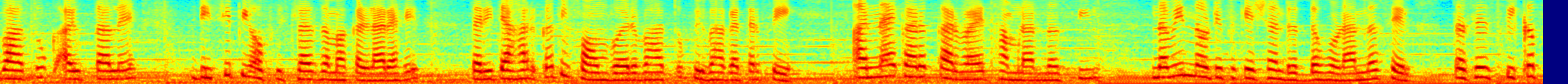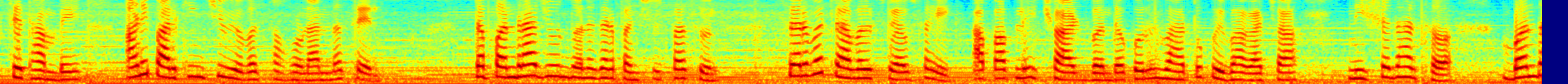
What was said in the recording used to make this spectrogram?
वाहतूक आयुक्तालय डीसीपी ऑफिसला जमा करणार आहेत. तरी त्या हरकती फॉर्मवर वाहतूक विभागातर्फे अन्यायकारक कारवाया थांबणार नसतील नवीन नोटिफिकेशन रद्द होणार नसेल तसेच पिकअपचे थांबे आणि पार्किंगची व्यवस्था होणार नसेल. तर पंधरा जून दोन हजार पंचवीसपासून सर्व ट्रॅव्हल्स व्यावसायिक आपापले चार्ट बंद करून वाहतूक विभागाच्या निषेधार्थ बंद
